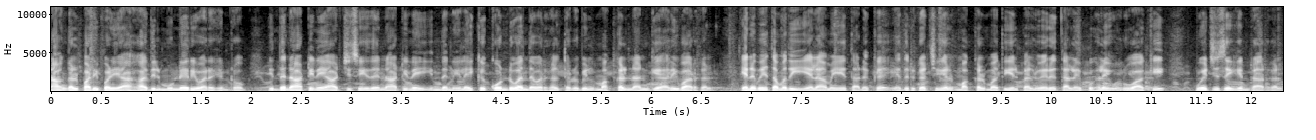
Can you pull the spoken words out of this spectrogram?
நாங்கள் படிப்படியாக அதில் முன்னேறி வருகின்றோம். இந்த நாட்டினை ஆட்சி செய்த நாட்டினை இந்த நிலைக்கு கொண்டு வந்தவர்கள் தொடர்பில் மக்கள் நன்கு அறிவார்கள். எனவே தமது இயலாமையை தடுக்க எதிர்க்கட்சிகள் மக்கள் மத்தியில் பல்வேறு தலைப்புகளை உருவாக்கி முயற்சி செய்கின்றார்கள்.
